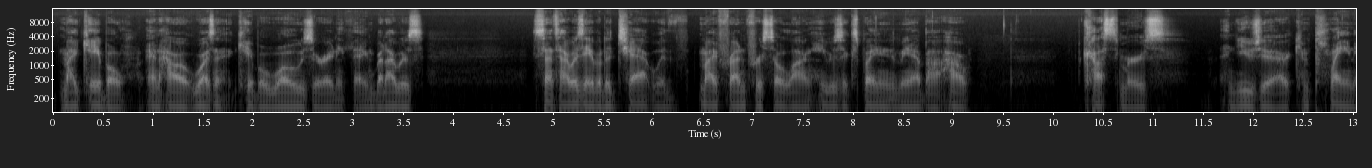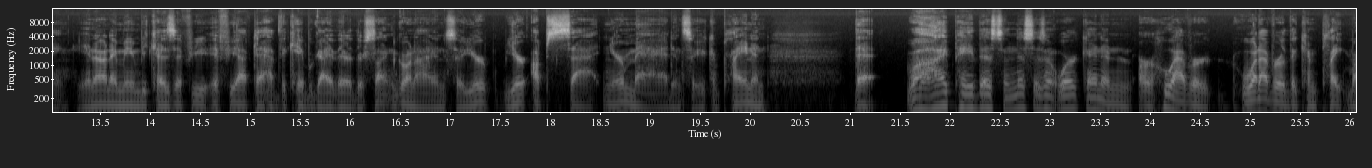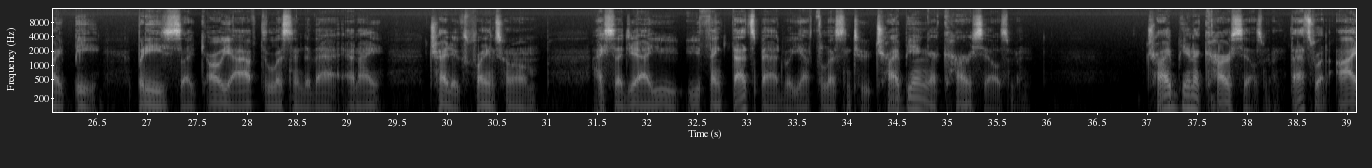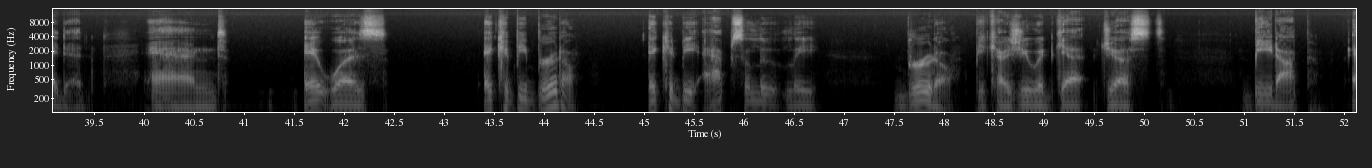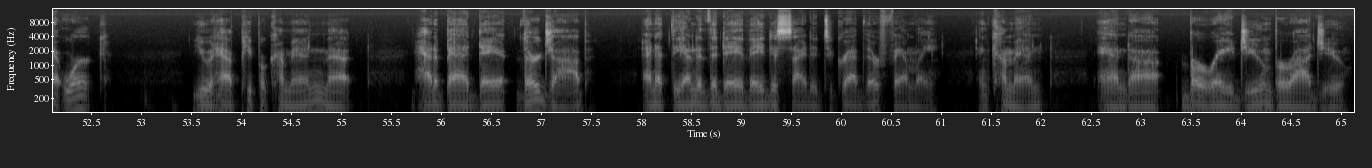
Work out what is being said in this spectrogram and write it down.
my cable and how it wasn't cable woes or anything, but I was since I was able to chat with my friend for so long, he was explaining to me about how customers and usually are complaining. You know what I mean? Because if you if you have to have the cable guy there, there's something going on, and so you're you're upset and you're mad, and so you're complaining that well I pay this and this isn't working, and or whoever whatever the complaint might be. But he's like, oh yeah, I have to listen to that, and I try to explain to him I said, Yeah, you, you think that's bad, but you have to listen to. Try being a car salesman. Try being a car salesman. That's what I did. And it was, it could be brutal. It could be absolutely brutal because you would get just beat up at work. You would have people come in that had a bad day at their job. And at the end of the day, they decided to grab their family and come in and uh, berate you and barrage you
